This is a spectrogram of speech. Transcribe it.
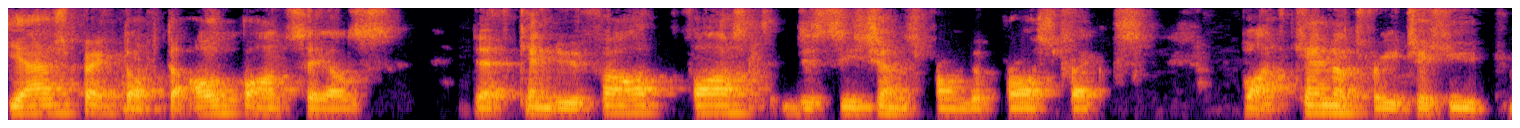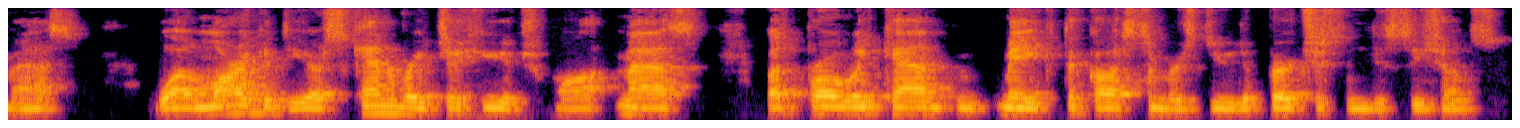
the aspect of the outbound sales that can do fa- fast decisions from the prospects but cannot reach a huge mass while marketeers can reach a huge ma- mass but probably can't make the customers do the purchasing decisions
